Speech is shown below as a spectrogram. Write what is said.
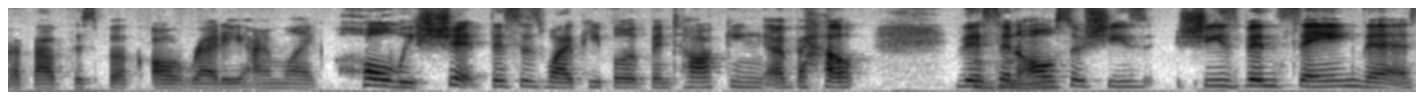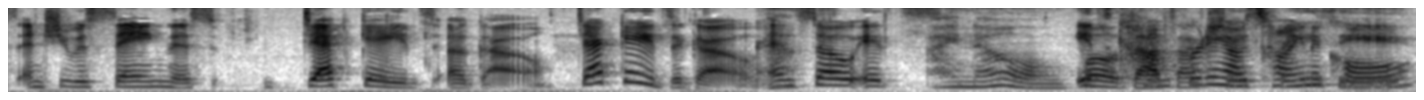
about this book already. I'm like, holy shit, this is why people have been talking about this mm-hmm. and also she's she's been saying this and she was saying this decades ago. Decades ago. And so it's I know. It's comforting. I was telling crazy. Nicole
